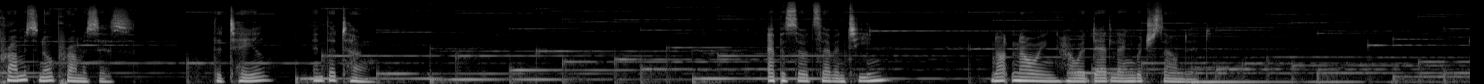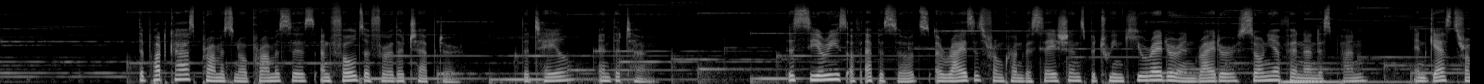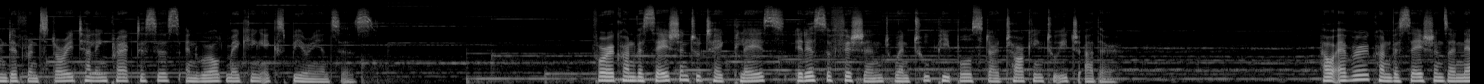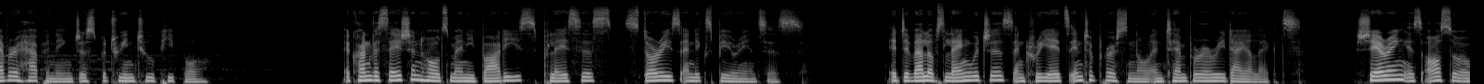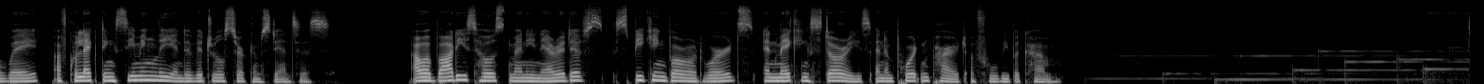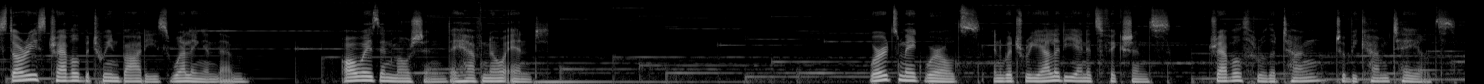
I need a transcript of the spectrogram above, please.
Promise No Promises The Tale and the Tongue. Episode 17 Not Knowing How a Dead Language Sounded. The podcast Promise No Promises unfolds a further chapter The Tale and the Tongue. This series of episodes arises from conversations between curator and writer Sonia Fernández Pan and guests from different storytelling practices and world making experiences. For a conversation to take place, it is sufficient when two people start talking to each other. However, conversations are never happening just between two people. A conversation holds many bodies, places, stories, and experiences. It develops languages and creates interpersonal and temporary dialects. Sharing is also a way of collecting seemingly individual circumstances. Our bodies host many narratives, speaking borrowed words, and making stories an important part of who we become. Stories travel between bodies, welling in them. Always in motion, they have no end. Words make worlds in which reality and its fictions travel through the tongue to become tales.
